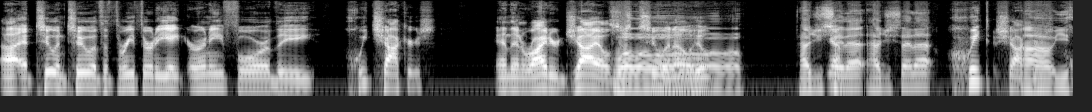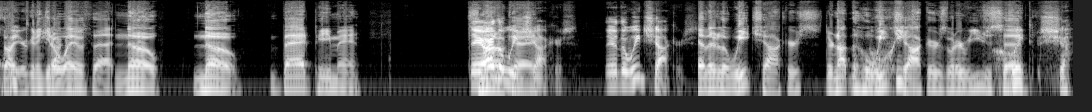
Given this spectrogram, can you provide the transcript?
uh, at two and two with a 338 Ernie for the Wheat Shockers, and then Ryder Giles Whoa, whoa, is two whoa, and zero. whoa, whoa, whoa. How'd you say Yeah. that? How'd you say that? Wheat shockers. Oh, you thought you were going to get away with that? No, no, bad P man. They are the wheat shockers. They're the wheat shockers. Yeah, they're the wheat shockers. They're not the wheat, wheat- shockers. Whatever you just said. Wheat shock.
